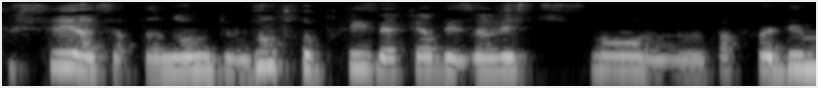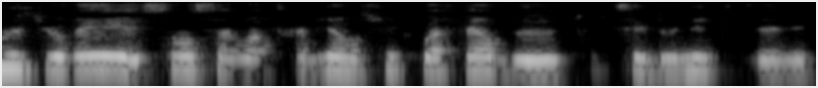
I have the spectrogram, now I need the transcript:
poussé un certain nombre d'entreprises à faire des investissements euh, parfois démesurés sans savoir très bien ensuite quoi faire de toutes ces données qu'ils avaient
